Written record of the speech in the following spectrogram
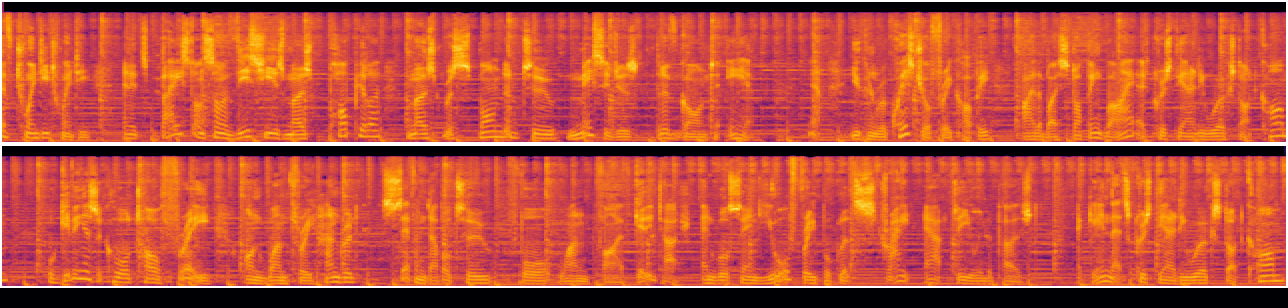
of 2020, and it's based on some of this year's most popular, most responded to messages that have gone to air. Now, you can request your free copy either by stopping by at ChristianityWorks.com or giving us a call toll free on 1300 722 415. Get in touch and we'll send your free booklets straight out to you in the post. Again, that's ChristianityWorks.com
